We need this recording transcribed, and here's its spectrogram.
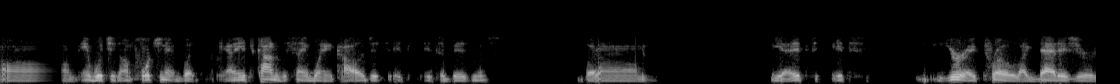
um and which is unfortunate but I mean, it's kind of the same way in college it's it's it's a business but um, yeah, it's it's you're a pro. Like that is your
